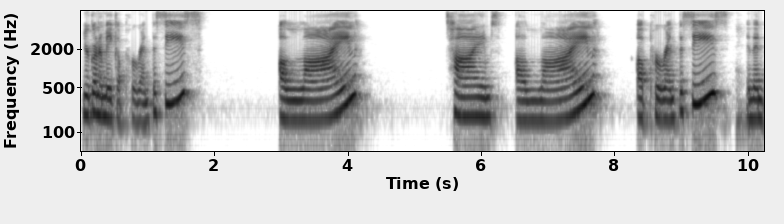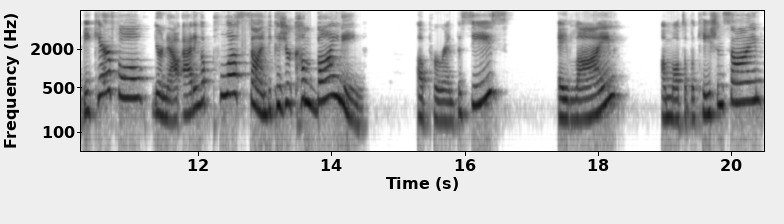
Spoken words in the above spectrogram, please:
You're going to make a parentheses, a line times a line, a parentheses, and then be careful, you're now adding a plus sign because you're combining a parentheses, a line, a multiplication sign,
